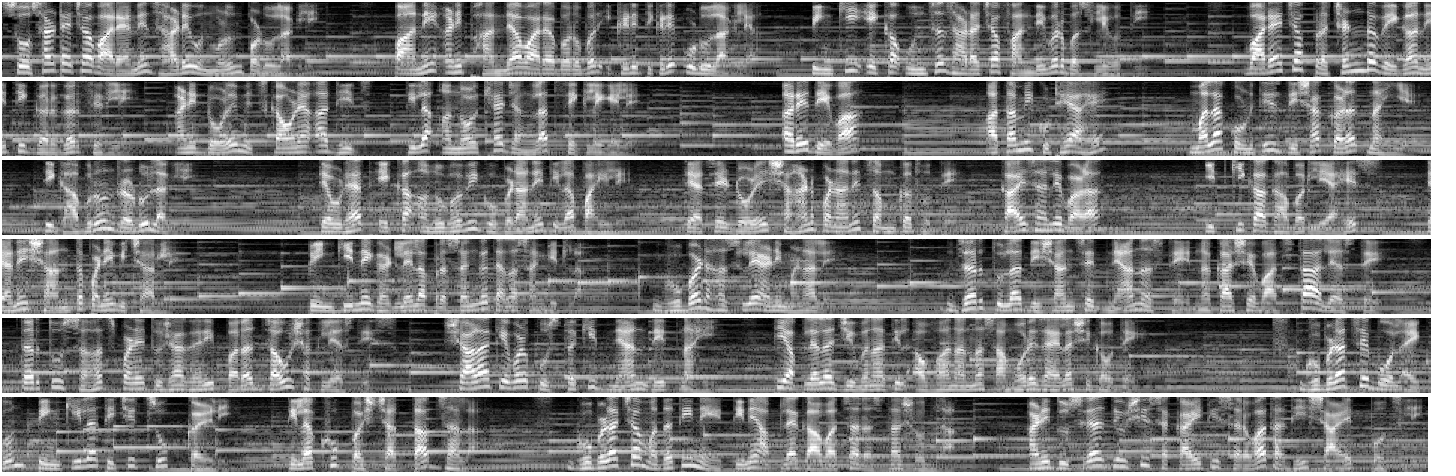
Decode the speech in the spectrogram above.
सोसाट्याच्या वाऱ्याने झाडे उन्मळून पडू लागली. पाने आणि फांद्या वाऱ्याबरोबर इकडे तिकडे उडू लागल्या. पिंकी एका उंच झाडाच्या फांदीवर बसली होती. वाऱ्याच्या प्रचंड वेगाने ती गरगर फिरली आणि डोळे मिचकावण्याआधीच तिला अनोळख्या जंगलात फेकले गेले. अरे देवा! आता मी कुठे आहे? मला कोणतीच दिशा कळत नाहीये. ती घाबरून रडू लागली. तेवढ्यात एका अनुभवी घुबडाने तिला पाहिले. त्याचे डोळे शहाणपणाने चमकत होते. काय झाले बाळा? इतकी का घाबरली आहेस? त्याने शांतपणे विचारले. पिंकीने घडलेला प्रसंग त्याला सांगितला. घुबड हसले आणि म्हणाले जर तुला दिशांचे ज्ञान असते नकाशे वाचता आले असते तर तू सहजपणे तुझ्या घरी परत जाऊ शकली असतीस. शाळा केवळ पुस्तकी ज्ञान देत नाही ती आपल्याला जीवनातील आव्हानांना सामोरे जायला शिकवते. घुबडाचे बोल ऐकून पिंकीला तिची चूक कळली. तिला खूप पश्चाताप झाला. घुबडाच्या मदतीने तिने आपल्या गावाचा रस्ता शोधला आणि दुसऱ्याच दिवशी सकाळी ती सर्वात आधी शाळेत पोहोचली.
